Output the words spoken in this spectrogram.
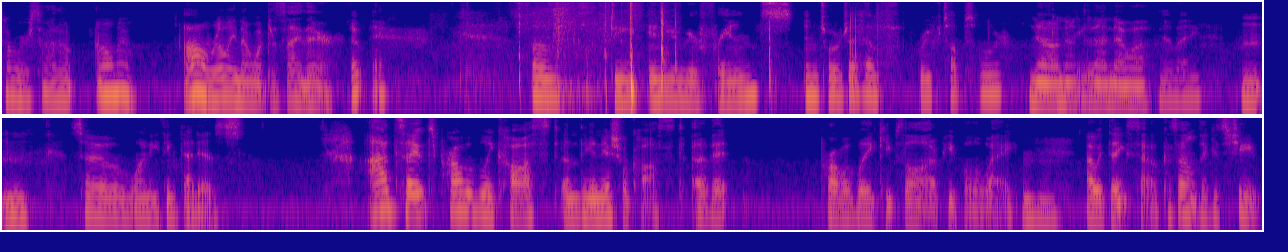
summer. So I don't, I don't know. I don't really know what to say there. Okay. Um, do any of your friends in Georgia have rooftop solar? No, Can not that I know of. Nobody. Mm-mm. So, why do you think that is? I'd say it's probably cost, uh, the initial cost of it, probably keeps a lot of people away. Mm-hmm. I would think so because I don't think it's cheap.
